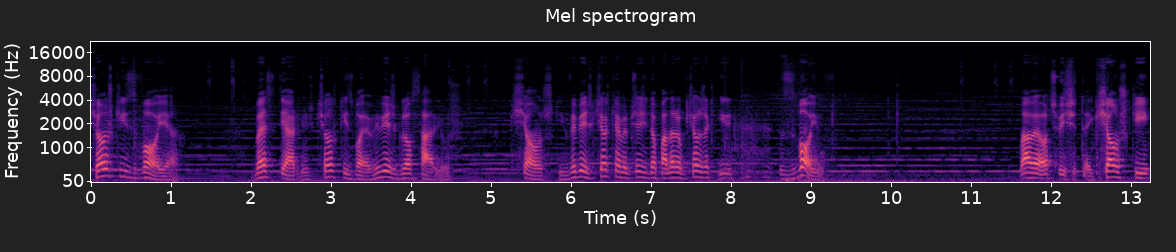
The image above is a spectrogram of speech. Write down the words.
Książki zwoje. Bestiariusz, książki zwoje. Wybierz glosariusz. Książki. Wybierz książki, aby przejść do panelu książek i zwojów. Mamy oczywiście tutaj książki.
